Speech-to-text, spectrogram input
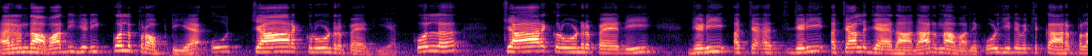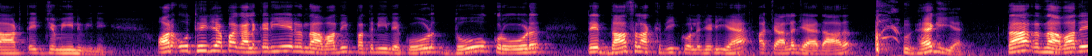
ਰੰਧਾਵਾ ਦੀ ਜਿਹੜੀ ਕੁੱਲ ਪ੍ਰਾਪਰਟੀ ਹੈ, ਉਹ 4 ਕਰੋੜ ਰੁਪਏ ਦੀ ਹੈ। ਕੁੱਲ 4 ਕਰੋੜ ਰੁਪਏ ਦੀ ਜਿਹੜੀ ਅਚ- ਜਿਹੜੀ ਅਚਲ ਜਾਇਦਾਦ ਆ ਰੰਧਾਵਾ ਦੇ ਕੋਲ, ਜਿਹਦੇ ਵਿੱਚ ਘਰ, ਪਲਾਟ ਤੇ ਜ਼ਮੀਨ ਵੀ ਨੇ। ਔਰ ਉੱਥੇ ਜੇ ਆਪਾਂ ਗੱਲ ਕਰੀਏ, ਰੰਧਾਵਾ ਦੀ ਪਤਨੀ ਦੇ ਕੋਲ 2 ਕਰੋੜ ਤੇ 10 ਲੱਖ ਦੀ ਕੁੱਲ ਜਿਹੜੀ ਹੈ, ਅਚਲ ਜਾਇਦਾਦ ਹੈਗੀ ਹੈ। ਤਾਂ ਰੰਧਾਵਾ ਦੇ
